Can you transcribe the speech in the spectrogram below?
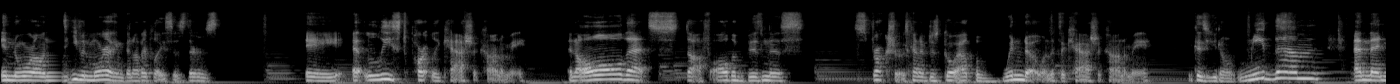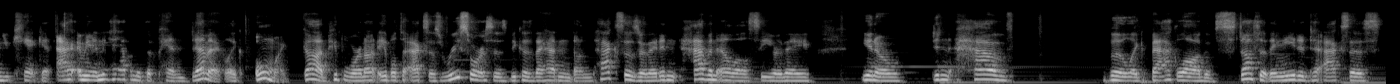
in new orleans even more i think than other places there's a at least partly cash economy. And all that stuff all the business structures kind of just go out the window when it's a cash economy because you don't need them. And then you can't get i mean and it happened with the pandemic. Like oh my god people were not able to access resources because they hadn't done taxes or they didn't have an llc or they you know didn't have the like backlog of stuff that they needed to access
